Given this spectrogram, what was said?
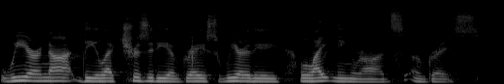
We are not the electricity of grace, we are the lightning rods of grace.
